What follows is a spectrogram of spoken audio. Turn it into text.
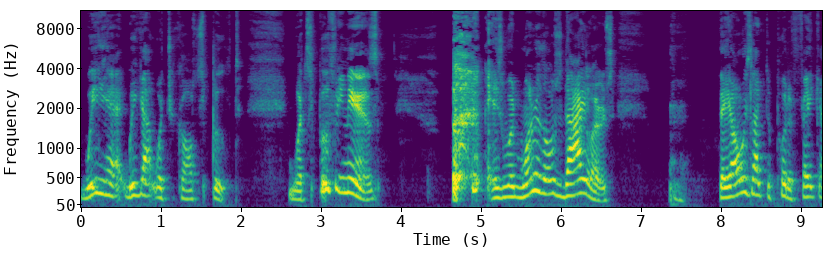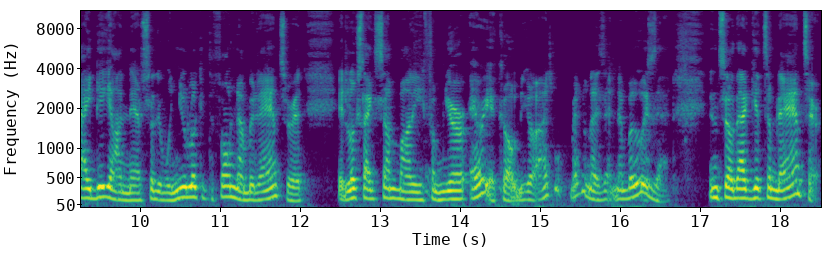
we had we got what you call spoofed. What spoofing is, is when one of those dialers, they always like to put a fake ID on there so that when you look at the phone number to answer it, it looks like somebody from your area code. You go, I don't recognize that number. Who is that? And so that gets them to answer.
